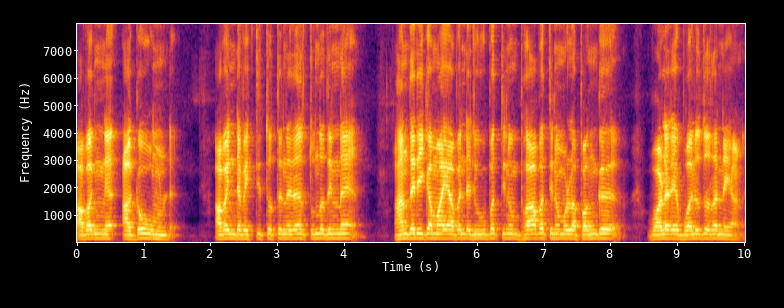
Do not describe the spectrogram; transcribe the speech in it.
അവന് അകവുമുണ്ട്. അവന്റെ വ്യക്തിത്വത്തെ നിലനിർത്തുന്നതിന് ആന്തരികമായ അവന്റെ രൂപത്തിനും ഭാവത്തിനുമുള്ള പങ്ക് വളരെ വലുത് തന്നെയാണ്.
